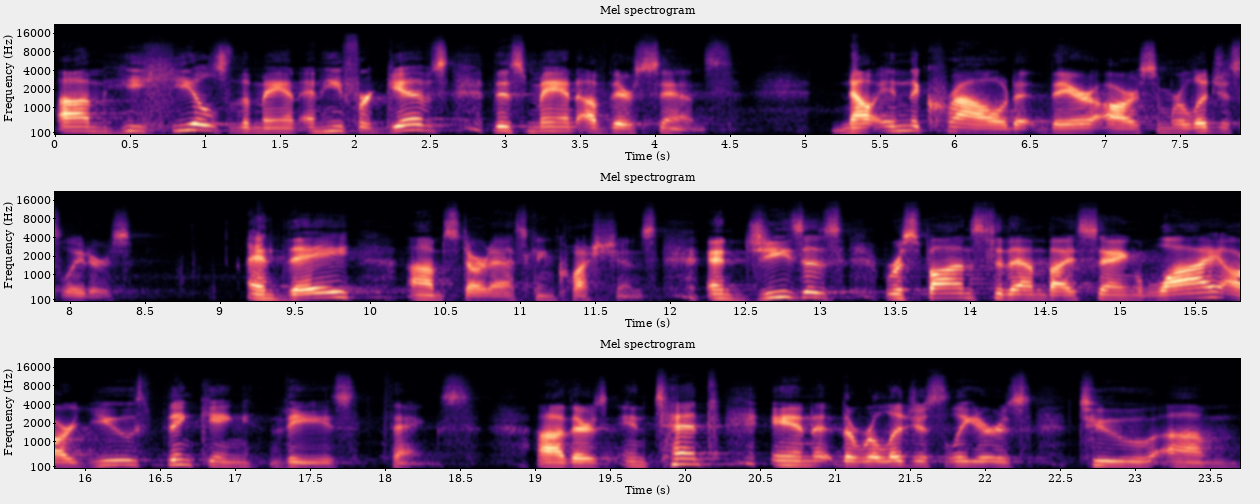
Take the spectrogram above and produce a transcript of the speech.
um, he heals the man and he forgives this man of their sins. Now, in the crowd, there are some religious leaders. And they um, start asking questions. And Jesus responds to them by saying, Why are you thinking these things? Uh, there's intent in the religious leaders to. Um,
